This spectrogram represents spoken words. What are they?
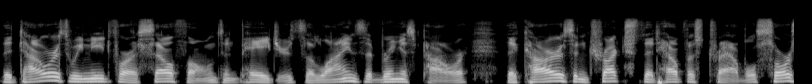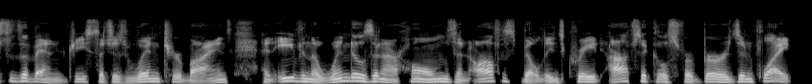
The towers we need for our cell phones and pagers, the lines that bring us power, the cars and trucks that help us travel, sources of energy such as wind turbines, and even the windows in our homes and office buildings create obstacles for birds in flight.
